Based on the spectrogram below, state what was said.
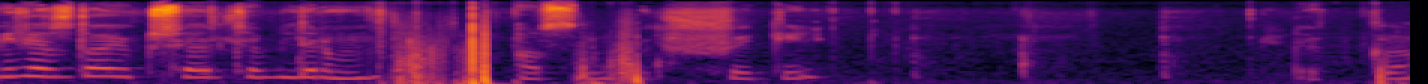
biraz daha yükseltebilirim. Aslında şu şekil. Bir dakika.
